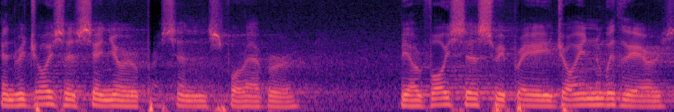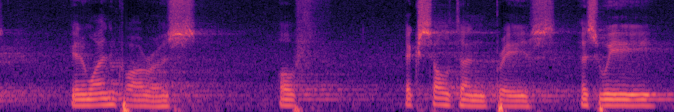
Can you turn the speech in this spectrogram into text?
and rejoices in your presence forever. May our voices, we pray, join with theirs in one chorus of exultant praise as we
